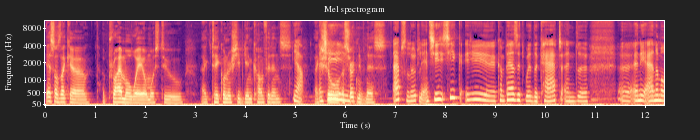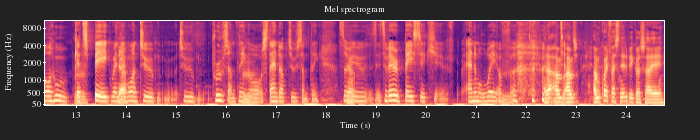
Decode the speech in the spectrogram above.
Yeah, it sounds like a, a primal way almost to like take ownership, gain confidence, Yeah, like And show she- assertiveness. absolutely. And she she, she uh, compares it with the cat and the. Uh, any animal who gets big when Yeah. they want to to prove something Mhm. or stand up to something, so Yeah. you, it's a very basic uh, animal way of. Mm. Uh, And I, I'm I'm. I'm quite fascinated because I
